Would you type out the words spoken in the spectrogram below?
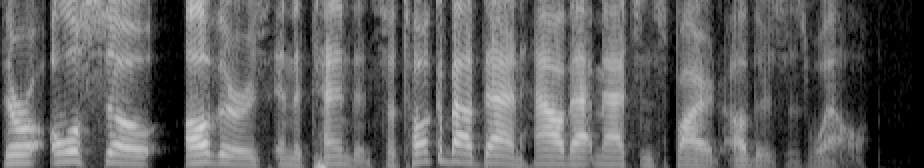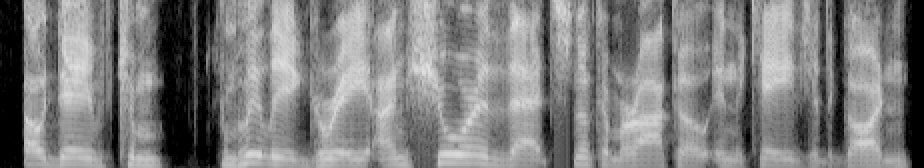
there are also others in attendance. So talk about that and how that match inspired others as well. Oh, Dave, com- completely agree. I'm sure that Snuka Muraco in the cage at the Garden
